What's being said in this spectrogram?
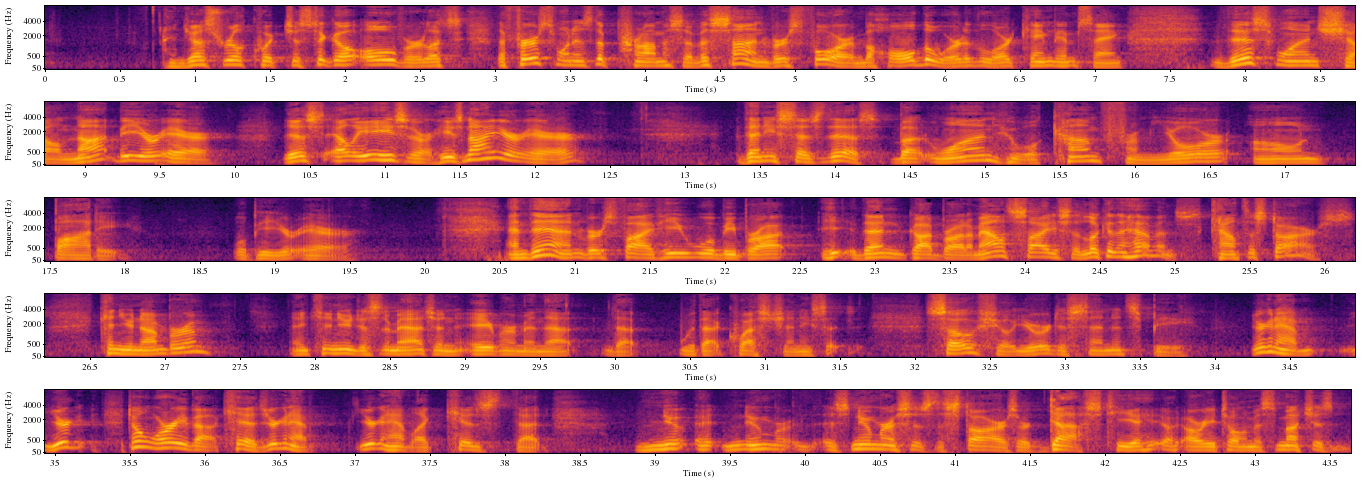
And just real quick, just to go over, let's the first one is the promise of a son, verse 4. And behold, the word of the Lord came to him, saying, This one shall not be your heir. This Eliezer, he's not your heir. Then he says this, but one who will come from your own body will be your heir. And then, verse 5, he will be brought, he, then God brought him outside. He said, Look in the heavens, count the stars. Can you number them? And can you just imagine Abram in that, that, with that question? He said, So shall your descendants be. You're going to have, you're, don't worry about kids. You're going to have, you're going to have like kids that Nu- uh, numer- as numerous as the stars or dust. He already told him as much as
